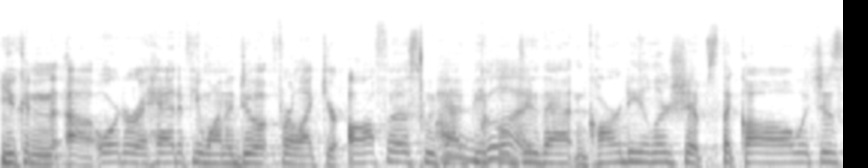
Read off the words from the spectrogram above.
you can uh, order ahead if you want to do it for like your office. We've oh, had people good. do that and car dealerships that call, which is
